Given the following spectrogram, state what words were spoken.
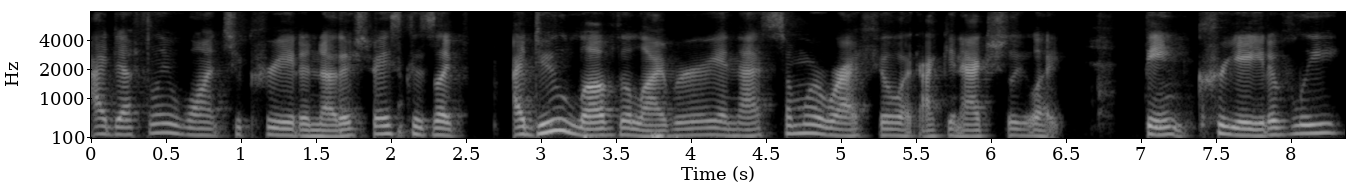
I definitely want to create another space because like I do love the library and that's somewhere where I feel like I can actually like think creatively.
